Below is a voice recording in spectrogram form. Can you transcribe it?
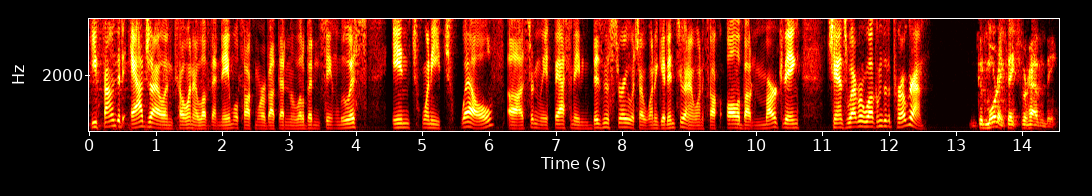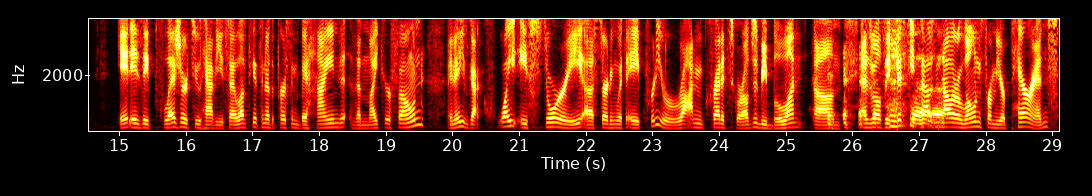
He founded Agile & Co., and I love that name. We'll talk more about that in a little bit in St. Louis in 2012. Uh, certainly a fascinating business story, which I want to get into, and I want to talk all about marketing. Chance Weber, welcome to the program. Good morning. Thanks for having me. It is a pleasure to have you. So I love to get to know the person behind the microphone. I know you've got quite a story, uh, starting with a pretty rotten credit score. I'll just be blunt, um, as well as a fifteen thousand dollar loan from your parents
